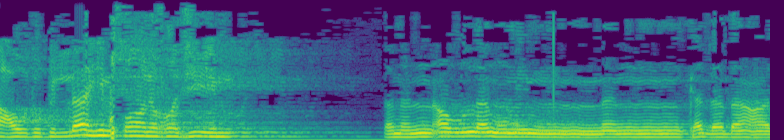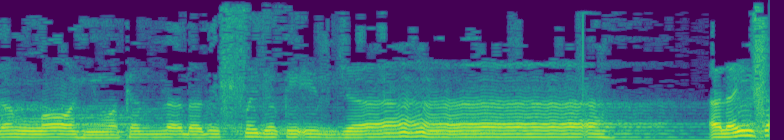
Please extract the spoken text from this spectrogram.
أعوذ بالله من الشيطان الرجيم. فمن أظلم ممن كذب على الله وكذب بالصدق إذ جاءه. أليس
